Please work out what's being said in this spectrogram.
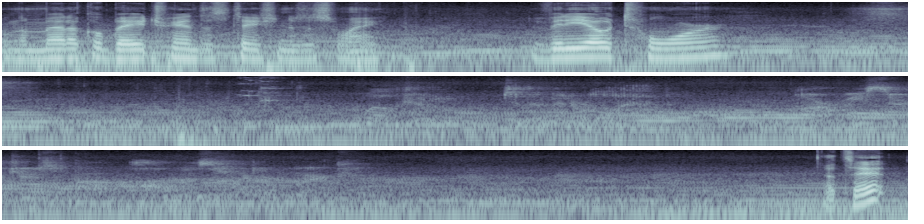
And the Medical Bay Transit Station is this way. Video tour. That's to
